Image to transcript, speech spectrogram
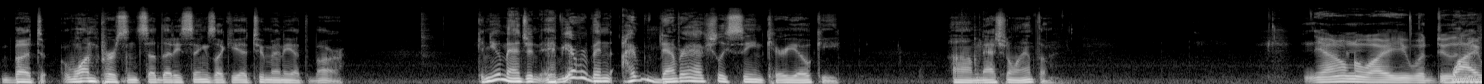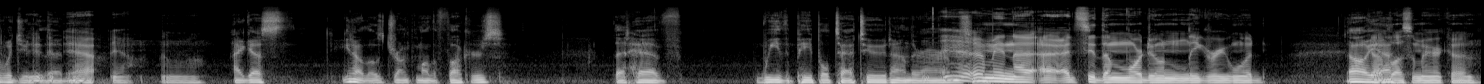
but one person said that he sings like he had too many at the bar. Can you imagine? Have you ever been I've never actually seen karaoke um national anthem. Yeah, I don't know why you would do that. Why would you do that? Yeah, yeah. I don't know. I guess you know those drunk motherfuckers that have "We the People" tattooed on their arms. Yeah, I mean, I, I'd see them more doing Lee Greenwood. oh God yeah, God bless America.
